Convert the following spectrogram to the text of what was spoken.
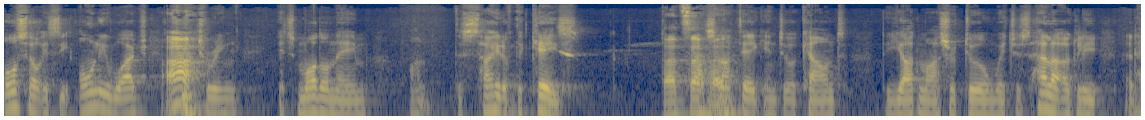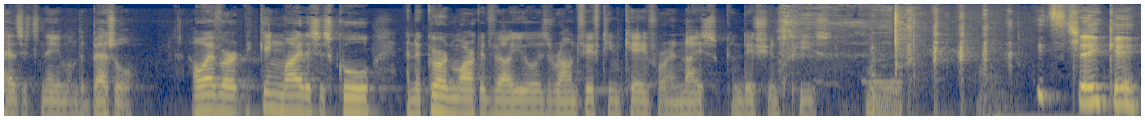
Also, it's the only watch Ah. featuring its model name on the side of the case. Let's Tatsache. not take into account the Yachtmaster tomb, which is hella ugly, that has its name on the bezel. However, the King Midas is cool, and the current market value is around 15k for a nice conditioned piece. It's JK.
